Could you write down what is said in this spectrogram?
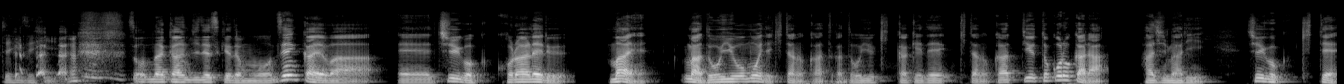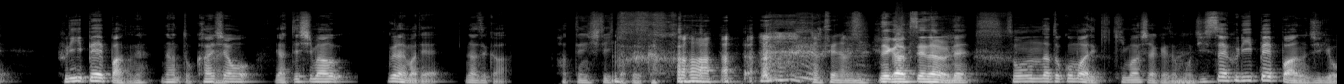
ぜひぜひ。そんな感じですけども、前回は、えー中国来られる前、まあどういう思いで来たのかとか、どういうきっかけで来たのかっていうところから始まり、中国来て、フリーペーパーのね、なんと会社をやってしまうぐらいまで、なぜか発展していったというか、学生なのに。ね、学生なのにね、そんなとこまで聞きましたけども、実際フリーペーパーの授業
